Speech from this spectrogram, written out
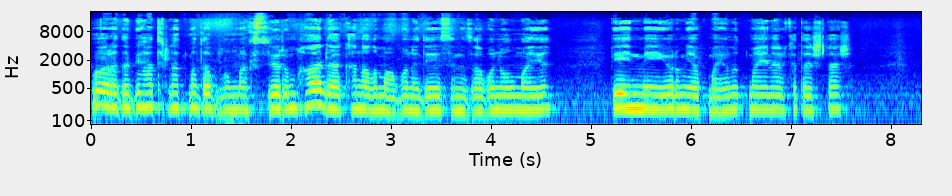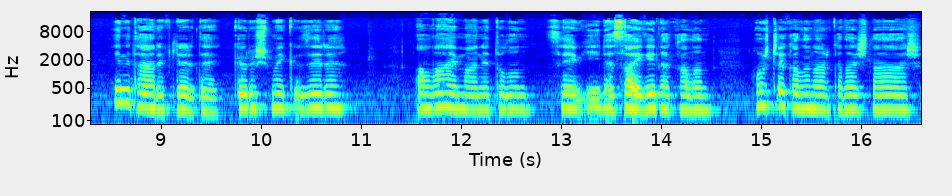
Bu arada bir hatırlatmada bulunmak istiyorum. Hala kanalıma abone değilseniz abone olmayı, beğenmeyi, yorum yapmayı unutmayın arkadaşlar. Yeni tariflerde görüşmek üzere. Allah'a emanet olun. Sevgiyle, saygıyla kalın. Hoşça kalın arkadaşlar.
